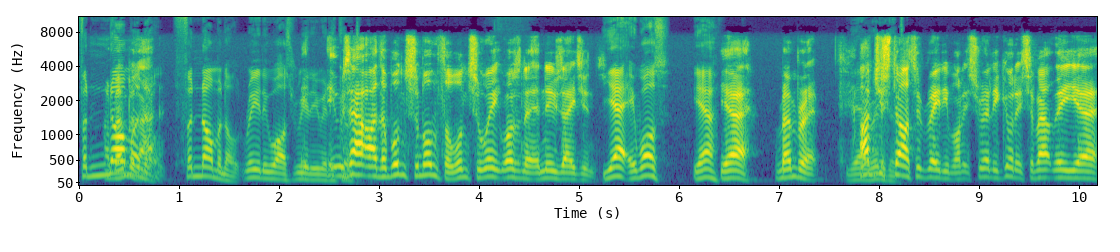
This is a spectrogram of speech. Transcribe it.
phenomenal. Phenomenal. Really was. Really, really It was out either once a month or once a week, wasn't it? A newsagents. Yeah, it was. Yeah. Yeah, remember it. Yeah, I've really just started reading one. It's really good. It's about the uh,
